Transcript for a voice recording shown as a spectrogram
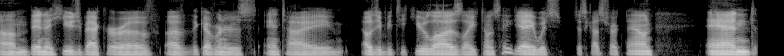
um, been a huge backer of of the governor's anti-LGBTQ laws, like "Don't Say Gay," which just got struck down, and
